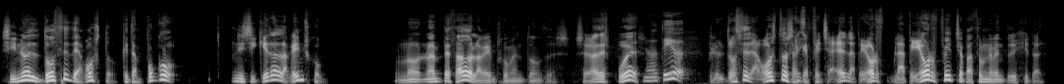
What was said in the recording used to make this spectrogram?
sino el 12 de agosto, que tampoco ni siquiera la Gamescom. No, no ha empezado la Gamescom entonces, será después. No, tío. Pero el 12 de agosto, ¿esa qué fecha es? La peor, la peor fecha para hacer un evento digital.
